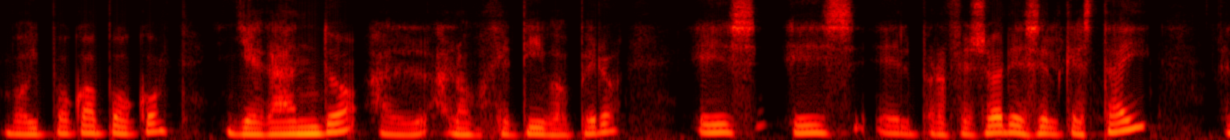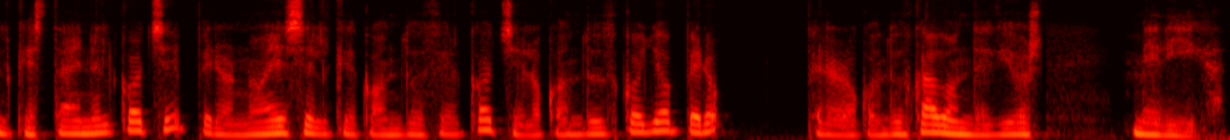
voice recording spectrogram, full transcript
voy poco a poco llegando al, al objetivo. Pero es, es el profesor es el que está ahí, el que está en el coche, pero no es el que conduce el coche. Lo conduzco yo, pero, pero lo conduzco a donde Dios me diga.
